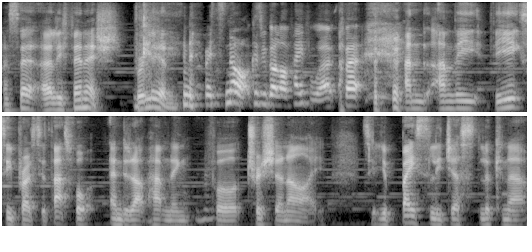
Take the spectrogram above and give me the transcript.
that's it. Early finish. Brilliant. no, it's not because we've got a lot of paperwork, but and and the the ICSI process that's what ended up happening Mhm. for Trisha and I. So you're basically just looking at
